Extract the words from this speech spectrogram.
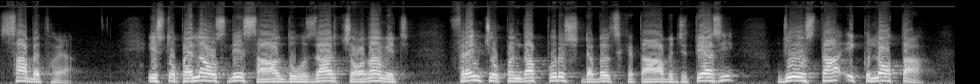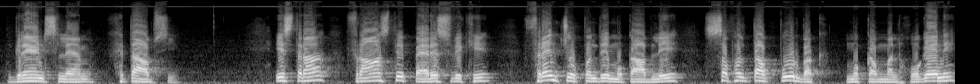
ਸਾਬਤ ਹੋਇਆ। ਇਸ ਤੋਂ ਪਹਿਲਾਂ ਉਸਨੇ ਸਾਲ 2014 ਵਿੱਚ ਫ੍ਰੈਂਚ ਓਪਨ ਦਾ ਪੁਰਸ਼ ਡਬਲਸ ਖਿਤਾਬ ਜਿੱਤਿਆ ਸੀ, ਜੋ ਉਸ ਦਾ ਇਕਲੌਤਾ ਗ੍ਰੈਂਡ ਸਲੈਮ ਖਿਤਾਬ ਸੀ। ਇਸ ਤਰ੍ਹਾਂ ਫਰਾਂਸ ਤੇ ਪੈਰਿਸ ਵਿਖੇ ਫ੍ਰੈਂਚ ਓਪਨ ਦੇ ਮੁਕਾਬਲੇ ਸਫਲਤਾਪੂਰਵਕ ਮੁਕੰਮਲ ਹੋ ਗਏ ਨੇ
